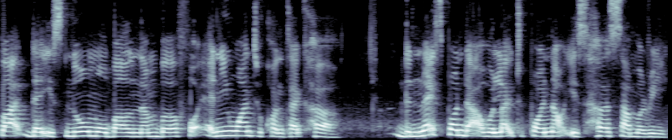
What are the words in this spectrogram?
but there is no mobile number for anyone to contact her. The next point that I would like to point out is her summary.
